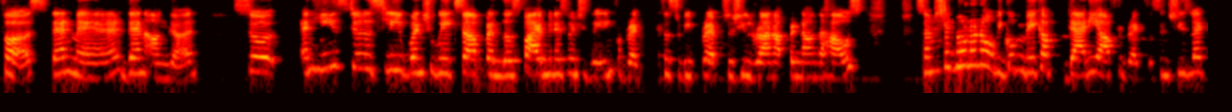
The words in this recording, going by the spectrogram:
first then Meher then Angad so and he's still asleep when she wakes up and those five minutes when she's waiting for breakfast to be prepped so she'll run up and down the house So I'm just like, no, no, no. We go and wake up daddy after breakfast. And she's like,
